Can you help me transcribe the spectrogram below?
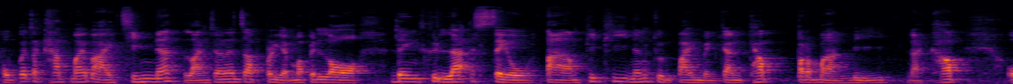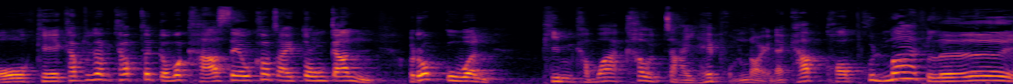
ผมก็จะคัดไม้บายทิ้งนะ หลังจากนั้นจะเปลี่ยนมาเป็นรอเด้งขึ้นและเซลล์ตามพี่ๆนักจุนไปเหมือนกันครับ ประมาณนี้นะครับ โอเคครับทุกท่านครับ ถ้าเกิดว่าขาเซลล์เข้าใจตรงกัน รบกวนพิมพ์คำว่าเข้าใจให้ผมหน่อยนะครับ ขอบคุณมากเลย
